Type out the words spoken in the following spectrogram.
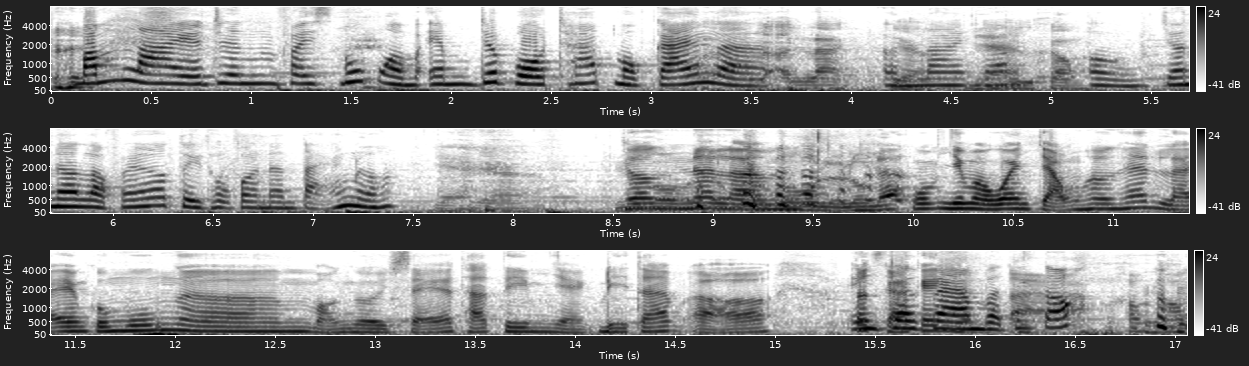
bấm like ở trên Facebook mà em double tap một cái là là online online dạ. đó. Như không. Ừ cho nên là phải nó tùy thuộc vào nền tảng nữa. Dạ Dạ. Vâng, nên là- luôn đó nhưng mà quan trọng hơn hết là em cũng muốn ờ, mọi người sẽ thả tim nhạc Ditap ở tất cả các Instagram nền và tảng. TikTok. không không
